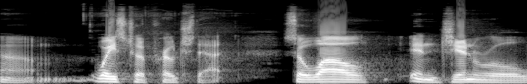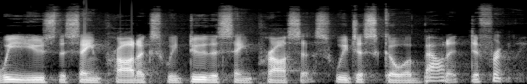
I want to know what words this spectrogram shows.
um, ways to approach that. So while in general we use the same products, we do the same process, we just go about it differently.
